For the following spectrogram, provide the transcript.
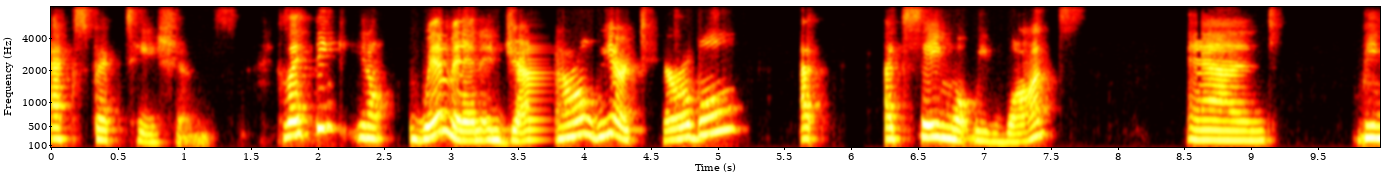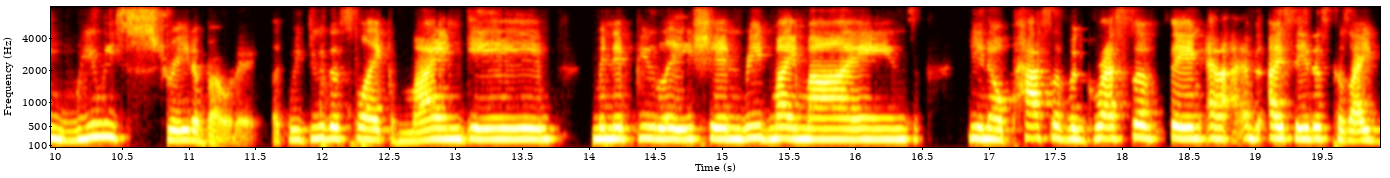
expectations? Because i think you know women in general we are terrible at at saying what we want and being really straight about it. Like we do this like mind game, manipulation, read my mind, you know, passive aggressive thing. And I, I say this because I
